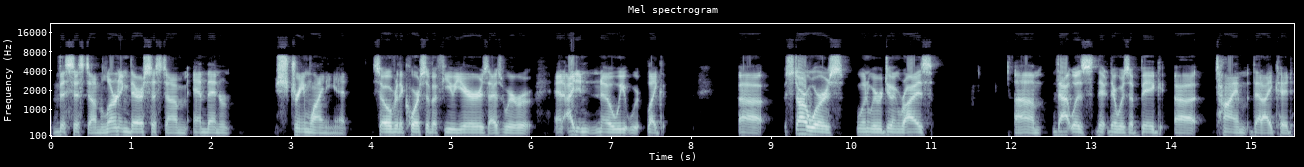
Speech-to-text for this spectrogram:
the system, learning their system, and then streamlining it. So over the course of a few years, as we were, and I didn't know we were like uh, Star Wars when we were doing Rise. Um, that was there, there was a big uh, time that I could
